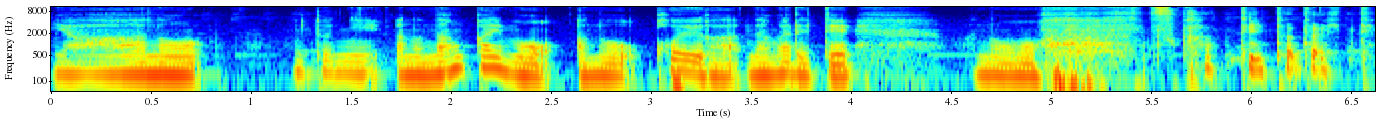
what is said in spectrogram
いや、あの、本当に、あの、何回も、あの、声が流れて、あの、使っていただいて、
